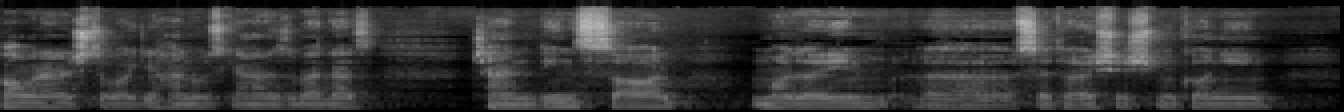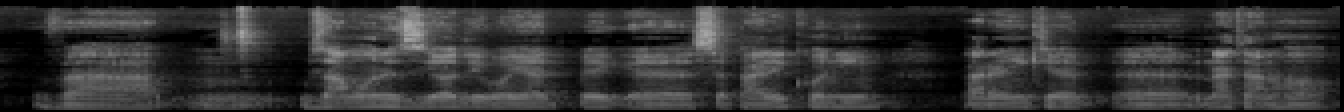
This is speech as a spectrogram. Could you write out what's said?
کاملا اشتباهی که هنوز که هنوز بعد از چندین سال ما داریم ستایشش می‌کنیم و زمان زیادی باید سپری کنیم برای اینکه نه تنها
